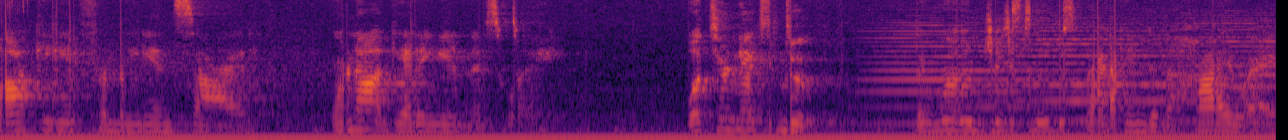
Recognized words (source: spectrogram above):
Blocking it from the inside. We're not getting in this way. What's your next move? The road just loops back into the highway.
